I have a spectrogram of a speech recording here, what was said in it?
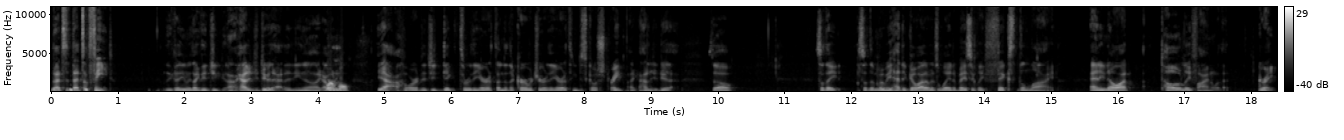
That's that's a feat. Like, did you? uh, How did you do that? You know, like Wormhole. yeah, or did you dig through the earth under the curvature of the earth and just go straight? Like, how did you do that? So, so they, so the movie had to go out of its way to basically fix the line, and you know what? Totally fine with it. Great.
